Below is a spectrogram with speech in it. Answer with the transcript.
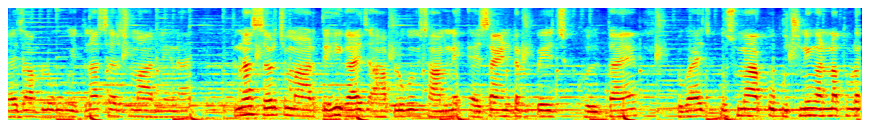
गाइज़ आप लोगों को इतना सर्च मार लेना है। इतना सर्च मारते ही गाइज़ आप लोगों के सामने ऐसा इंटरपेज खुलता है। तो गाइज़ उसमें आपको कुछ नहीं करना, थोड़ा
